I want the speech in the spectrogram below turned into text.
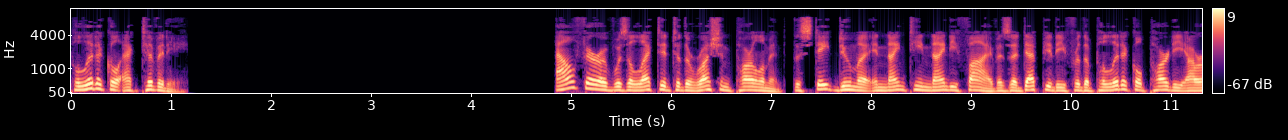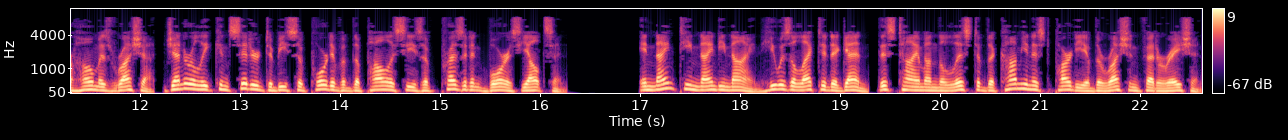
Political activity Alferov was elected to the Russian parliament, the State Duma in 1995 as a deputy for the political party Our Home is Russia, generally considered to be supportive of the policies of President Boris Yeltsin. In 1999 he was elected again, this time on the list of the Communist Party of the Russian Federation.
